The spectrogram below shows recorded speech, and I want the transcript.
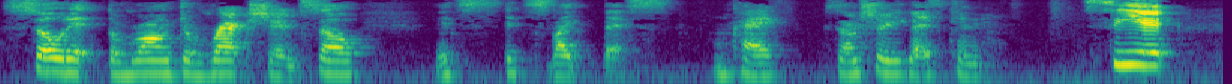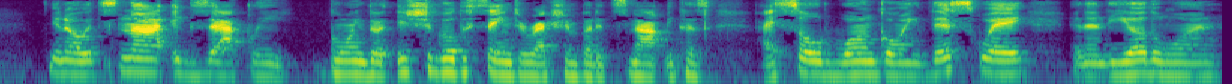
sewed it the wrong direction. So it's, it's like this, okay. So I'm sure you guys can see it. You know, it's not exactly going the, it should go the same direction, but it's not because I sewed one going this way and then the other one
